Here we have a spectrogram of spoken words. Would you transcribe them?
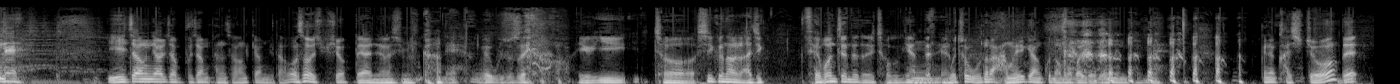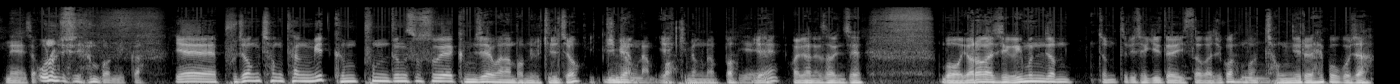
네. 이정열 전 부장판사와 함께합니다. 어서 오십시오. 네, 안녕하십니까. 네. 왜 웃으세요? 이, 이, 저, 시그널 아직 세 번째인데도 아직 적응이 안 되네요. 뭐, 저 오늘 아무 얘기 않고 넘어가려고 했는데. 네. 그냥 가시죠. 네. 네. 자, 오늘 주제는 뭡니까? 예, 부정청탁 및 금품 등 수수의 금지에 관한 법률 길죠. 김영란법. 예, 김영란법. 예. 예. 관련해서 이제 뭐 여러 가지 의문점 점들이 제기돼 있어가지고 한번 정리를 해보고자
